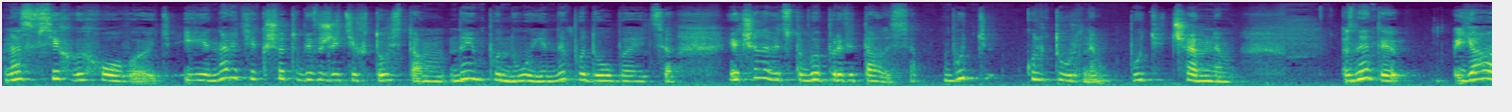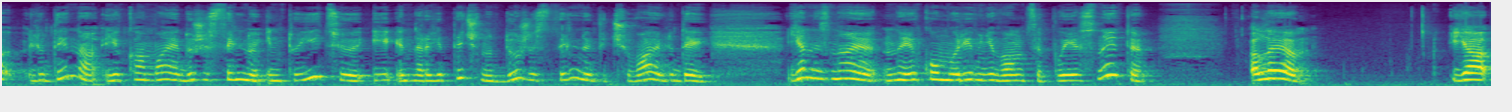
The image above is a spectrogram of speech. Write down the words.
Нас всіх виховують. І навіть якщо тобі в житті хтось там не імпонує, не подобається, якщо навіть з тобою привіталися, будь культурним, будь чемним. Знаєте, я людина, яка має дуже сильну інтуїцію і енергетично дуже сильно відчуваю людей. Я не знаю, на якому рівні вам це пояснити, але я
